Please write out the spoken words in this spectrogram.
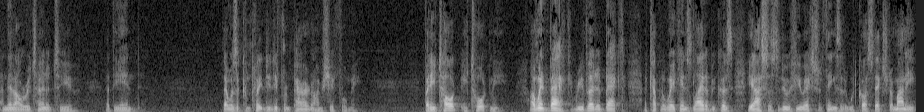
and then I'll return it to you at the end. That was a completely different paradigm shift for me. But he taught, he taught me I went back, reverted back a couple of weekends later because he asked us to do a few extra things that it would cost extra money.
